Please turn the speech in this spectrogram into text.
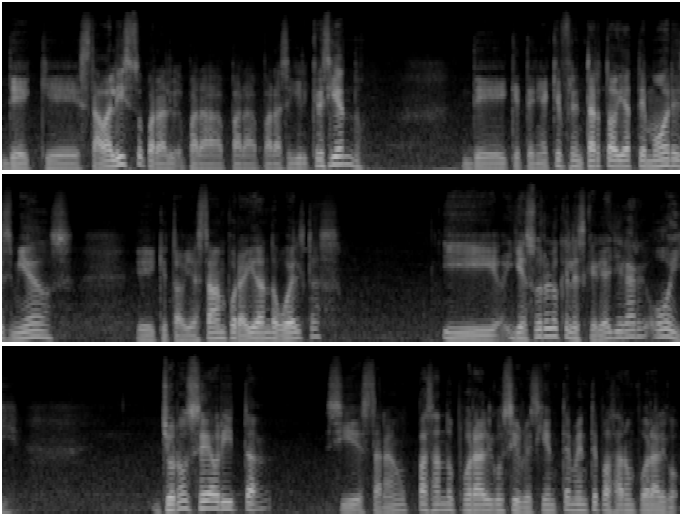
de que estaba listo para, para, seguir creciendo, de que tenía que enfrentar todavía temores, miedos, eh, que todavía estaban por ahí dando vueltas. Y, y, eso era lo que les quería llegar hoy. Yo no sé ahorita si estarán pasando por algo, si recientemente pasaron por algo,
